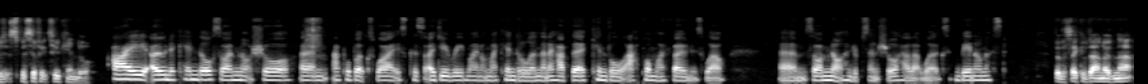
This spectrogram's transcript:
is it specific to Kindle? I own a Kindle, so I'm not sure um, Apple Books wise because I do read mine on my Kindle, and then I have the Kindle app on my phone as well. Um, so I'm not 100% sure how that works, if I'm being honest for the sake of downloading that,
